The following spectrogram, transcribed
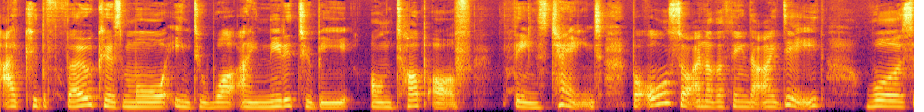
I could focus more into what I needed to be on top of, things change. But also, another thing that I did was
